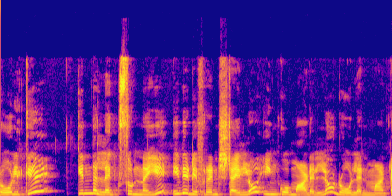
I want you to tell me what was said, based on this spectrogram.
రోల్కి కింద లెగ్స్ ఉన్నాయి. ఇది డిఫరెంట్ స్టైల్లో ఇంకో మోడల్లో రోల్ అన్నమాట.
